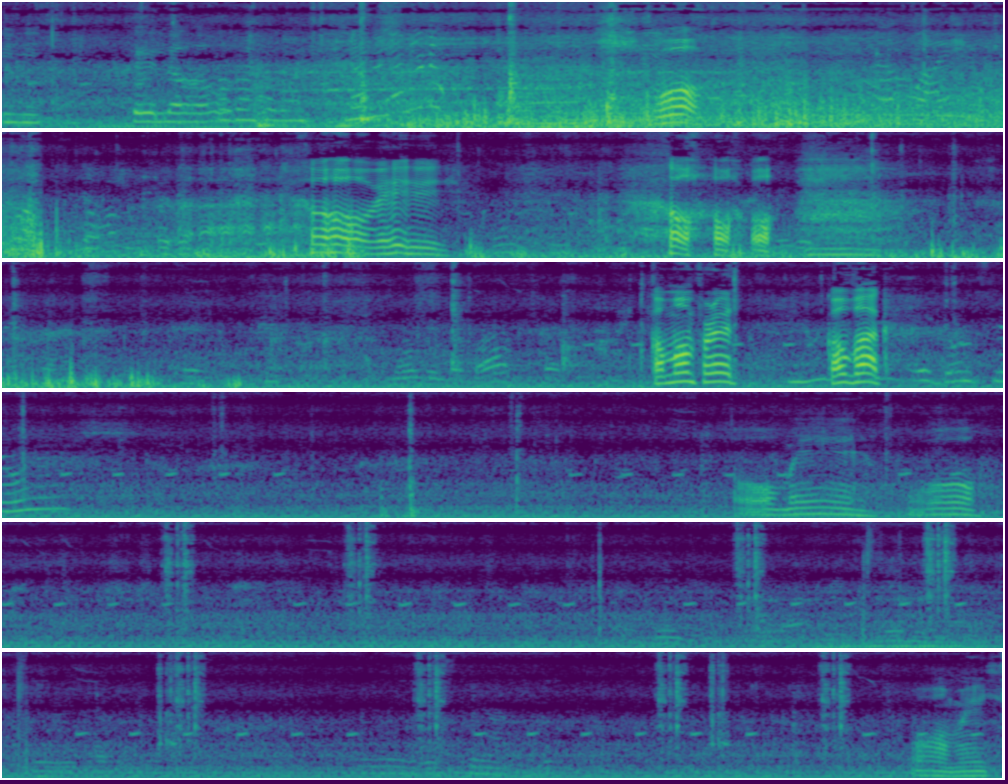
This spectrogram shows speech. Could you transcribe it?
Hello. Hold on, hold on. No, no, no, no, no. Whoa. Oh, baby. Oh. Come on, Fred. Go back. Oh, man. Oh, amazing.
